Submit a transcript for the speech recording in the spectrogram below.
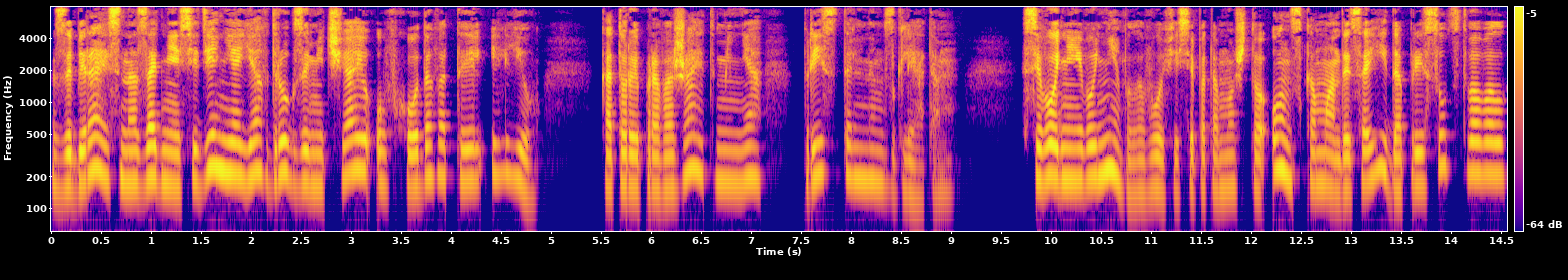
Забираясь на заднее сиденье, я вдруг замечаю у входа в отель Илью, который провожает меня пристальным взглядом. Сегодня его не было в офисе, потому что он с командой Саида присутствовал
